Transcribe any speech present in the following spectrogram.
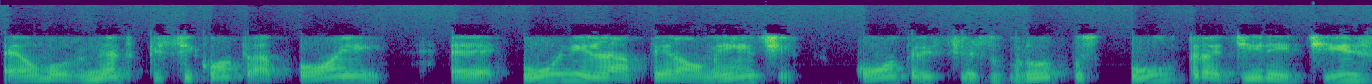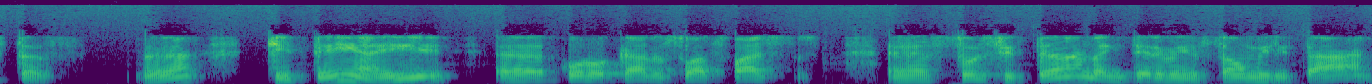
É um movimento que se contrapõe é, unilateralmente contra esses grupos ultradireitistas né? que têm aí é, colocado suas faixas é, solicitando a intervenção militar,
